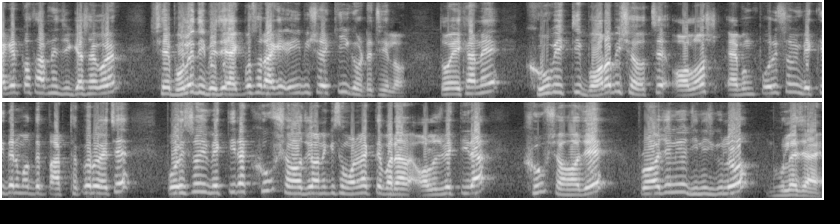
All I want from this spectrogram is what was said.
আগের কথা আপনি জিজ্ঞাসা করেন, সে বলে দিবে যে এক বছর আগে এই বিষয়ে কি ঘটেছিল। তো এখানে খুব একটি বড় বিষয় হচ্ছে, অলস এবং পরিশ্রমী ব্যক্তিদের মধ্যে পার্থক্য রয়েছে। পরিশ্রমী ব্যক্তিরা খুব সহজে অনেক কিছু মনে রাখতে পারে, আর অলস ব্যক্তিরা খুব সহজে প্রয়োজনীয় জিনিসগুলো ভুলে যায়।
